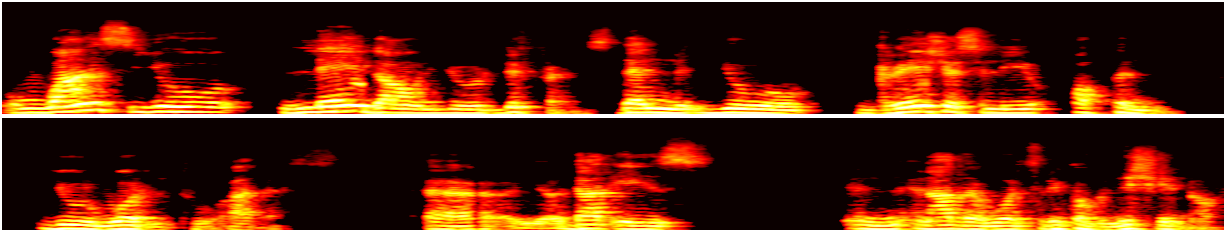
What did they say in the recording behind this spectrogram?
Once you lay down your difference, then you graciously open your world to others. Uh, that is, in, in other words, recognition of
